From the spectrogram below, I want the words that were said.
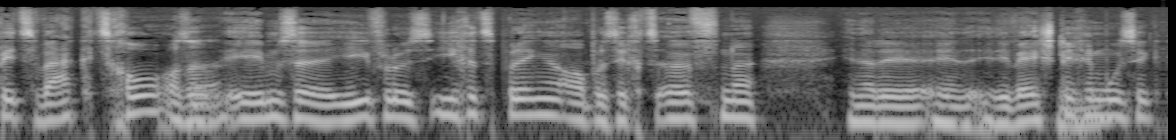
bisschen wegzukommen, also Ja. eben so Einfluss einzubringen, aber sich zu öffnen in, eine, in, in die westliche Musik.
